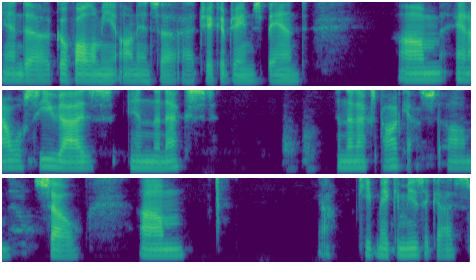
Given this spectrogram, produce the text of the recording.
and uh, go follow me on Insta at Jacob James Band. Um, and I will see you guys in the next in the next podcast. Um, so, um, keep making music, guys.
